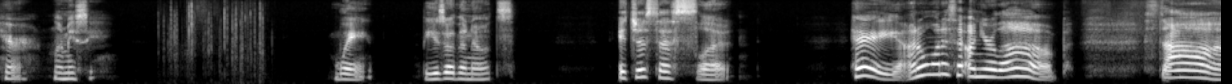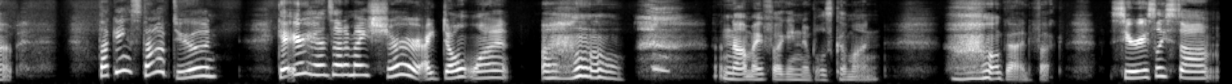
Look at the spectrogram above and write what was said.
Here, let me see. Wait, these are the notes? It just says slut. Hey, I don't want to sit on your lap. Stop. Fucking stop, dude. Get your hands out of my shirt. I don't want. Oh, not my fucking nipples. Come on. Oh, God, fuck. Seriously, stop.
